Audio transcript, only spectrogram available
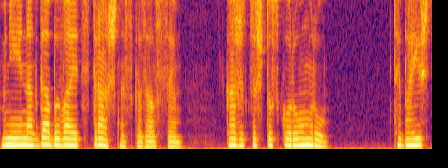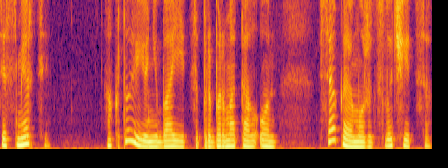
«Мне иногда бывает страшно», — сказал Сэм. «Кажется, что скоро умру». «Ты боишься смерти?» «А кто ее не боится?» — пробормотал он. «Всякое может случиться.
